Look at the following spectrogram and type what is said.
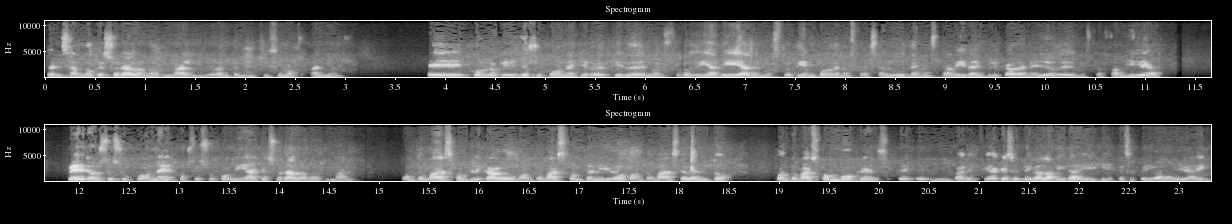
pensando que eso era lo normal durante muchísimos años. Eh, con lo que ello supone, quiero decir, de nuestro día a día, de nuestro tiempo, de nuestra salud, de nuestra vida implicada en ello, de nuestras familias, pero se supone o se suponía que eso era lo normal. Cuanto más complicado, cuanto más contenido, cuanto más evento, cuanto más convoques, eh, eh, parecía que se te iba la vida ahí, y es que se te iba la vida ahí.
